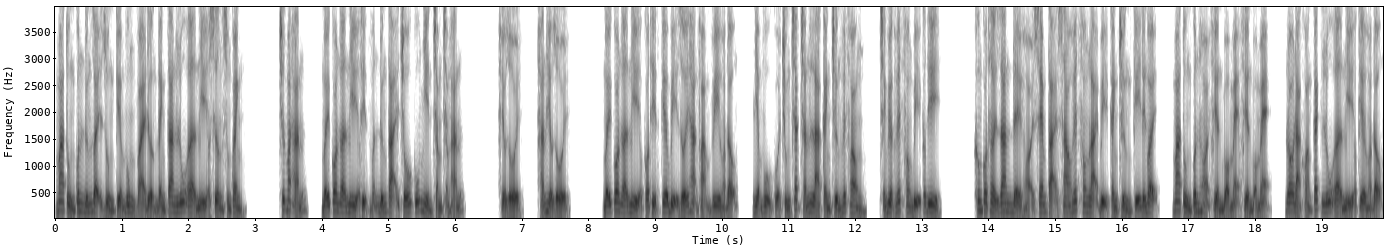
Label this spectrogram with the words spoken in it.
ma tùng quân đứng dậy dùng kiếm vung vài đường đánh tan lũ ẩn nhị ở xương xung quanh. Trước mắt hắn, mấy con ẩn nhị thịt vẫn đứng tại chỗ cũng nhìn chằm chằm hắn. Hiểu rồi, hắn hiểu rồi. Mấy con ẩn nhị có thịt kia bị giới hạn phạm vi hoạt động, nhiệm vụ của chúng chắc chắn là canh chừng huyết phong, tránh việc huyết phong bị cướp đi. Không có thời gian để hỏi xem tại sao huyết phong lại bị canh chừng kỹ đến vậy, ma tùng quân hỏi phiền bỏ mẹ, phiền bỏ mẹ, đo đạc khoảng cách lũ ẩn nhị kia hoạt động.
